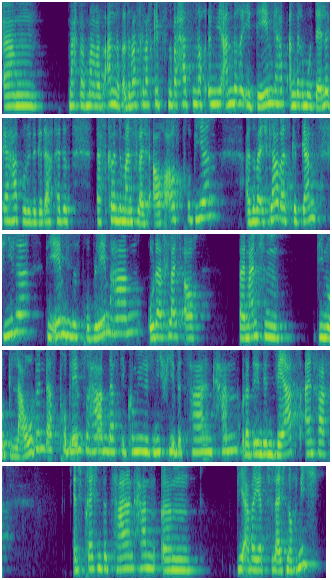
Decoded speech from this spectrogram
ähm, mach doch mal was anderes. Also was, was gibt's, hast du noch irgendwie andere Ideen gehabt, andere Modelle gehabt, wo du dir gedacht hättest, das könnte man vielleicht auch ausprobieren? Also, weil ich glaube, es gibt ganz viele, die eben dieses Problem haben oder vielleicht auch bei manchen, die nur glauben, das Problem zu haben, dass die Community nicht viel bezahlen kann oder den, den Wert einfach entsprechend bezahlen kann, ähm, die aber jetzt vielleicht noch nicht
